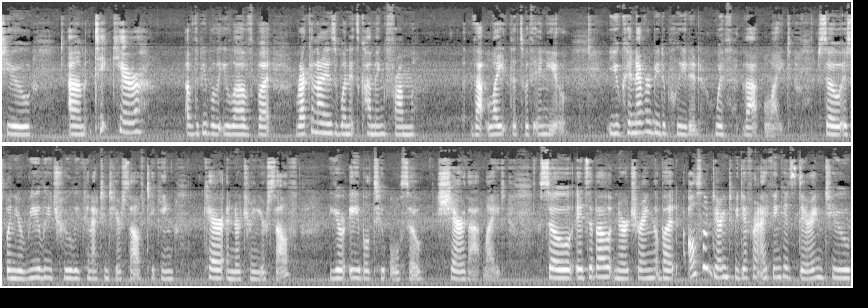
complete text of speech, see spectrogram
to um, take care of the people that you love, but recognize when it's coming from that light that's within you. You can never be depleted with that light. So it's when you're really truly connecting to yourself, taking care and nurturing yourself you're able to also share that light. So it's about nurturing, but also daring to be different. I think it's daring to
